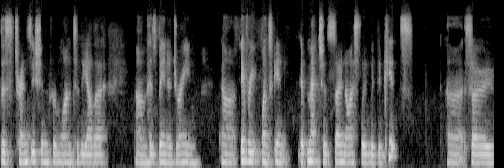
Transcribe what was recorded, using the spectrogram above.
this transition from one to the other um, has been a dream. Uh, every once again, it matches so nicely with the kits. Uh, so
